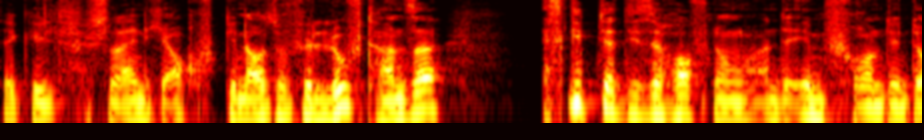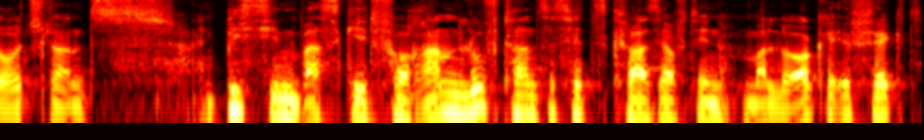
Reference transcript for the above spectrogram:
der gilt wahrscheinlich auch genauso für Lufthansa. Es gibt ja diese Hoffnung an der Impffront in Deutschland. Ein bisschen was geht voran. Lufthansa setzt quasi auf den Mallorca-Effekt.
